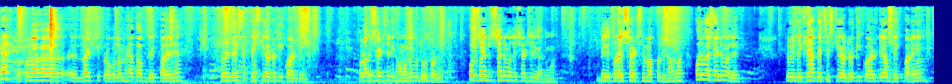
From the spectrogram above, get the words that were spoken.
तो थोड़ा लाइट की प्रॉब्लम है तो आप देख पा रहे हैं। तो ये देख सकते हैं इसकी ऑर्डर की क्वालिटी थोड़ा इस साइड से दिखाऊँगा मैं वीडियो को छोड़ दो। तो साइड साइड में साइड से दिखा दूँगा। देखिए थोड़ा इस साइड से मैं आपको दिखाऊँगा। कौन भाई साइड में मुझे तो ये देखिए आगे से इसकी ऑर्डर की क्वालिटी आप देख पा रहे हैं।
